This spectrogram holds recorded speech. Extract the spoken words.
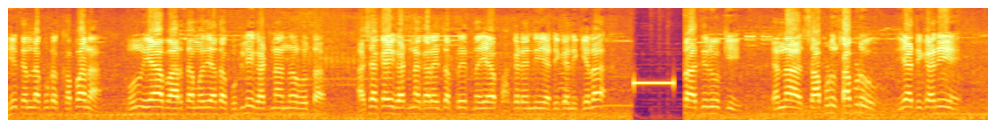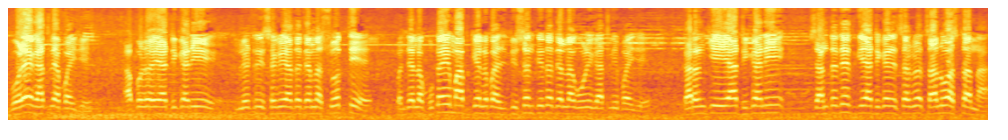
हे त्यांना कुठं खपाना म्हणून या भारतामध्ये आता कुठलीही घटना न होता अशा काही घटना करायचा प्रयत्न या फाकड्यांनी या ठिकाणी केला. अतिरोकी यांना सापडू सापडू या ठिकाणी गोळ्या घातल्या पाहिजे. आपण या ठिकाणी मिलिटरी सगळी आता त्यांना शोधते पण त्याला कुठंही माफ केलं पाहिजे. दिसन तिथं त्याला गोळी घातली पाहिजे. कारण की या ठिकाणी शांततेत या ठिकाणी सगळं चालू असताना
